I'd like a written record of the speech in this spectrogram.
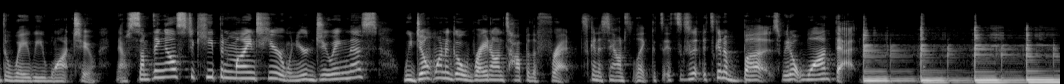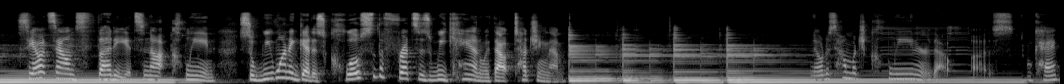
the way we want to. Now, something else to keep in mind here when you're doing this, we don't wanna go right on top of the fret. It's gonna sound like it's, it's, it's gonna buzz. We don't want that. See how it sounds thuddy, it's not clean. So we wanna get as close to the frets as we can without touching them. Notice how much cleaner that was, okay?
